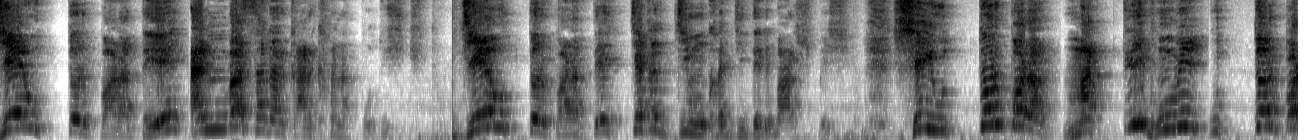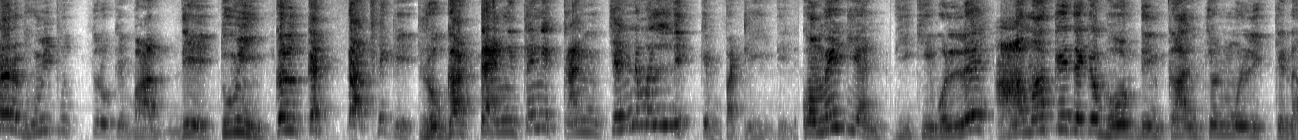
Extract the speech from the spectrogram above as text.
যে উত্তর পাড়াতে অ্যাম্বাসাডার কারখানা প্রতিষ্ঠিত যে উত্তর পাড়াতে চ্যাটার্জি মুখার্জিদের বাস বেশি সেই উত্তর পাড়ার মাতৃভূমি উত্তর পাড়ার ভূমিপুত্রকে বাদ দিয়ে তুমি কলকাতা থেকে রোগা ট্যাং ট্যাঙে কাঞ্চন মল্লিককে পাঠিয়ে দিলে। কমেডিয়ান দিয়ে কি বললে আমাকে দেখে ভোট দিন কাঞ্চন মল্লিককে না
